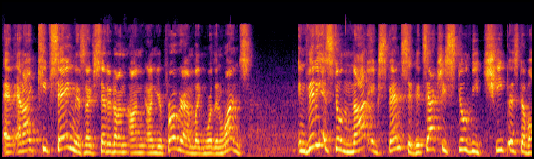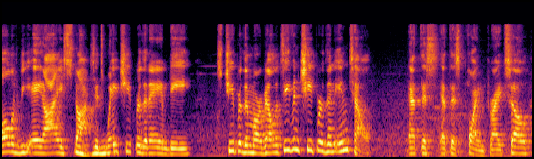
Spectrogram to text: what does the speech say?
And and I keep saying this, and I've said it on on, on your program like more than once. Nvidia is still not expensive. It's actually still the cheapest of all of the AI stocks. Mm-hmm. It's way cheaper than AMD. It's cheaper than Marvell. It's even cheaper than Intel at this at this point, right? So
